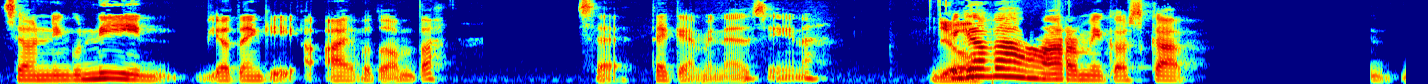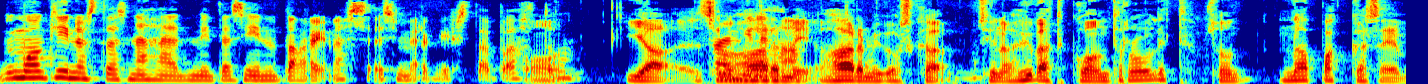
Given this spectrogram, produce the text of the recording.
se on niin, kuin niin jotenkin aivotonta se tekeminen siinä. Joo. Mikä on vähän harmi, koska Mua kiinnostaisi nähdä, että mitä siinä tarinassa esimerkiksi tapahtuu. On. Ja se on harmi, harmi, koska siinä on hyvät kontrollit. Se on napakka se,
